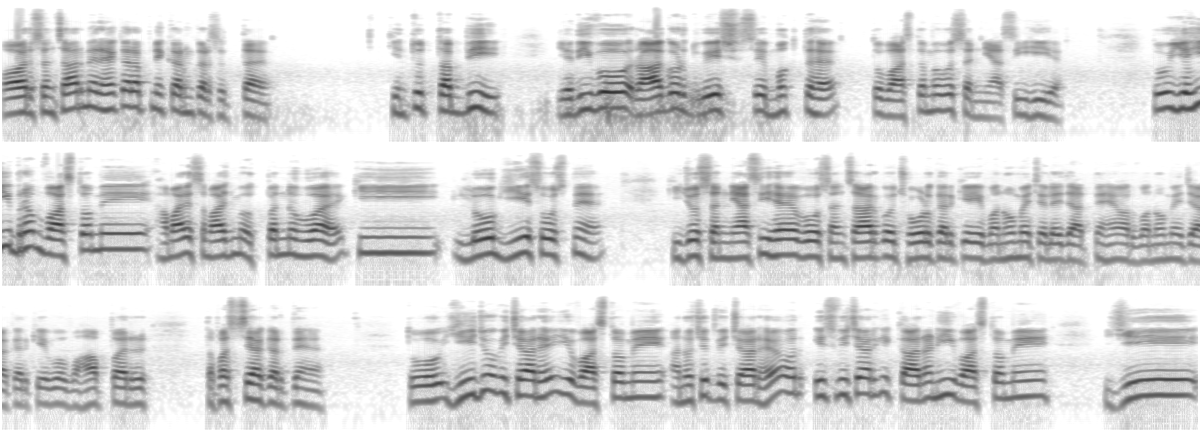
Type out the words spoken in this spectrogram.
और संसार में रहकर अपने कर्म कर सकता है। किंतु तब भी यदि वो राग और द्वेष से मुक्त है तो वास्तव में वो सन्यासी ही है। तो यही भ्रम वास्तव में हमारे समाज में उत्पन्न हुआ है कि लोग ये सोचते हैं कि जो सन्यासी है, वो संसार को छोड़ करके वनों में चले जाते हैं और वनों में जा कर के वो वहाँ पर तपस्या करते हैं। तो ये जो विचार है, ये वास्तव में अनुचित विचार है और इस विचार के कारण ही वास्तव में ये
